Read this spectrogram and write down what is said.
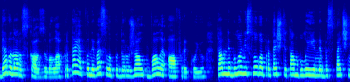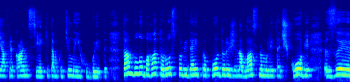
Де вона розказувала про те, як вони весело подорожували Африкою. Там не було ні слова про те, що там були небезпечні африканці, які там хотіли їх убити. Там було багато розповідей про подорожі на власному літачкові з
